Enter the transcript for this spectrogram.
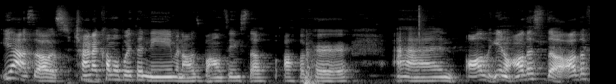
yeah, so I was trying to come up with a name, and I was bouncing stuff off of her and all you know all this the all the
